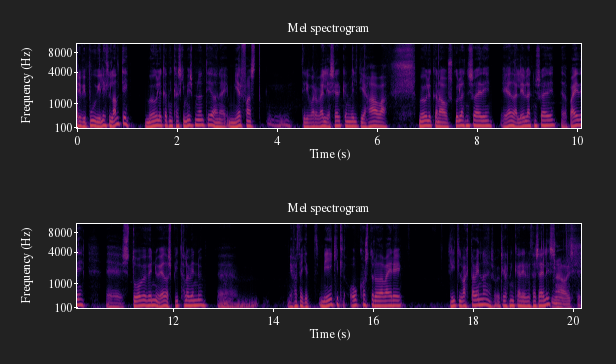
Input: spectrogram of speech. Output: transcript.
erum við búið í litlu landi. Möguleikarnir kannski mismunandi þannig að mér fannst uh, þegar ég var að velja sérgan vildi ég hafa möguleikan á skurlæknisvæði eða liflæknisvæði eða bæði stofuvinnu eða spítalavinnu um, mér fannst ekki mikill ókostur að það væri lítil vaktavinna eins og auklækningar eru þess skil.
